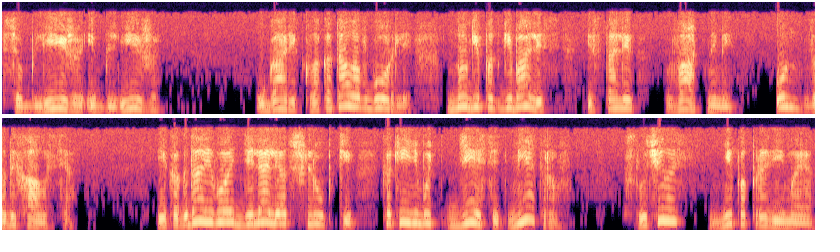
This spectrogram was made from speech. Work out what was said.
все ближе и ближе. У Гарри клокотало в горле, ноги подгибались и стали ватными. Он задыхался. И когда его отделяли от шлюпки какие-нибудь десять метров, случилось непоправимое.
